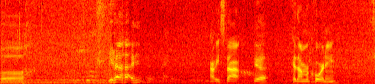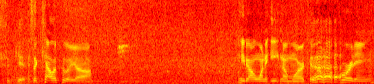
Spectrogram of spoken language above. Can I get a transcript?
Oh. Yeah. He stopped Yeah. because I'm recording. It's a caterpillar, y'all. He don't want to eat no more because I'm recording.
